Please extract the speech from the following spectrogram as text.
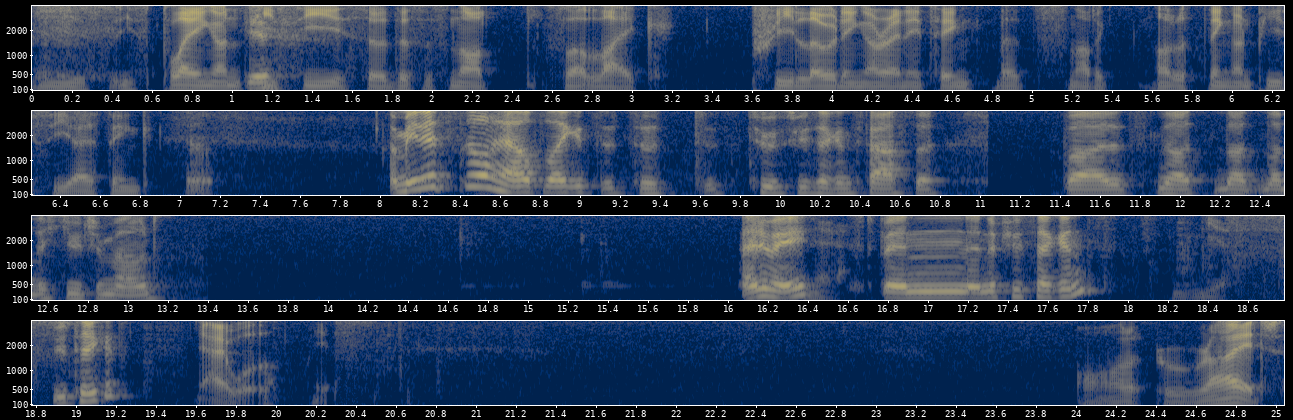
he's he's playing on Yes. PC, so this is not it's not like preloading or anything. That's not a not a thing on PC, I think. I mean, it still helps. Like it's it's, a, it's two three seconds faster, but it's not not not a huge amount. Anyway, Yeah. spin in a few seconds. Yes. You take it. I will, yes. All right,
